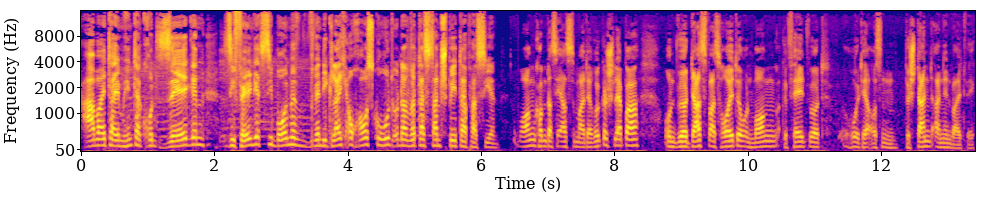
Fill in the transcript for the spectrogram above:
Arbeiter im Hintergrund sägen. Sie fällen jetzt die Bäume, werden die gleich auch rausgeholt oder wird das dann später passieren? Morgen kommt das erste Mal der Rückeschlepper und wird das, was heute und morgen gefällt wird, holt er aus dem Bestand an den Waldweg.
